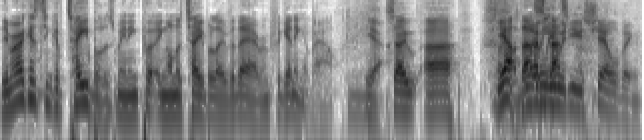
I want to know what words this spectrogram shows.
The Americans think of table as meaning putting on a table over there and forgetting about. yeah. So uh, yeah, that's, we that's would use shelving.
